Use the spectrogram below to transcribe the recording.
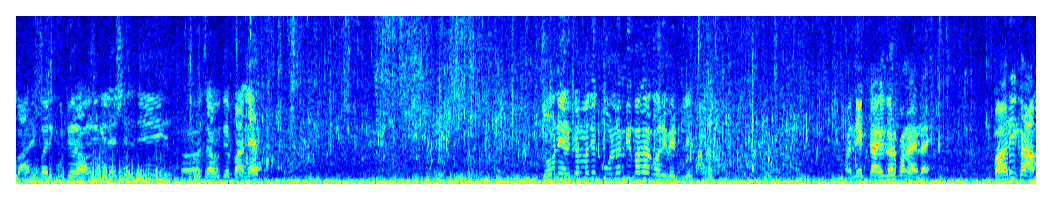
बारीक बारीक कुठे राहून गेले असेल ती जाऊ दे पाण्यात. दोन एरकनमध्ये कोलंबी बघा घरी भेटले आणि एक टायगर पण आलाय. भारी काम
